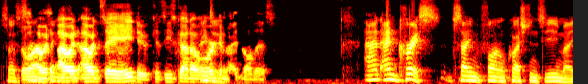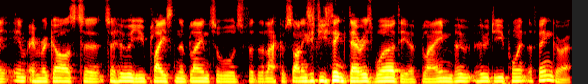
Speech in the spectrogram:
So, so I would I would I would say Edu because he's got to organize all this. And and Chris, same final question to you, mate, in, in regards to, to who are you placing the blame towards for the lack of signings? If you think there is worthy of blame, who who do you point the finger at?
